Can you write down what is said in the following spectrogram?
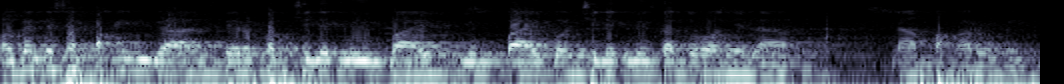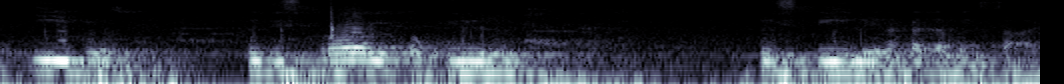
Maganda siyang pakinggan, pero pag chinek mo yung Bible, yung Bible chinek mo yung katuruan nila, napakarumi. Evil. To destroy, to kill, to steal. Yan ang kanilang mensahe.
